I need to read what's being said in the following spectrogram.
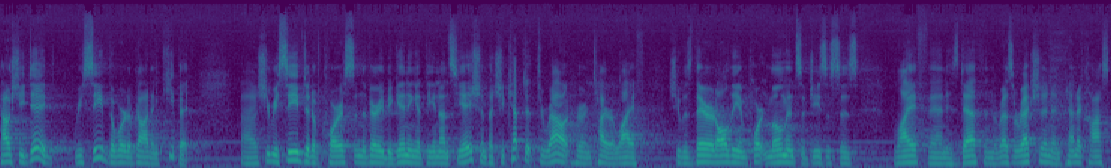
how she did receive the Word of God and keep it. Uh, she received it, of course, in the very beginning at the Annunciation, but she kept it throughout her entire life. She was there at all the important moments of Jesus' life and his death and the resurrection and Pentecost.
